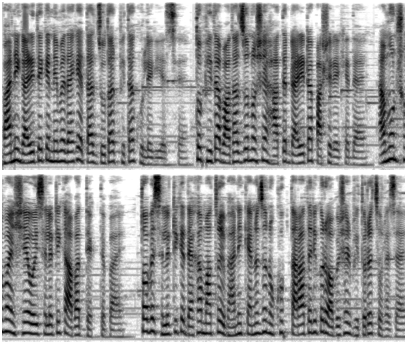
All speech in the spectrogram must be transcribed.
ভানি গাড়ি থেকে নেমে দেখে তার জুতার ফিতা খুলে গিয়েছে। তো ফিতা বাঁধার জন্য সে হাতের ডায়েরিটা পাশে রেখে দেয়। এমন সময় সে ওই ছেলেটিকে আবার দেখতে পায়। তবে ছেলেটিকে দেখা মাত্রই ভানি কেন যেন খুব তাড়াতাড়ি করে অফিসের ভিতরে চলে যায়।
